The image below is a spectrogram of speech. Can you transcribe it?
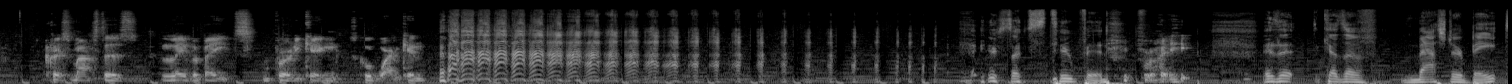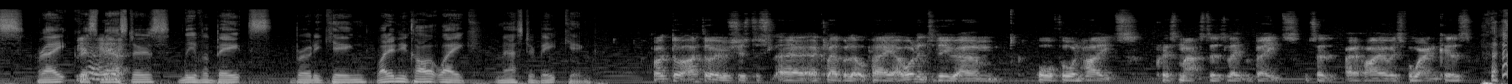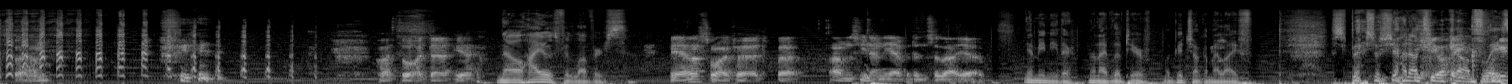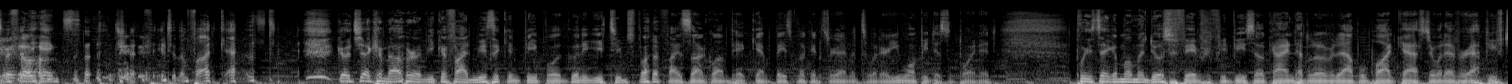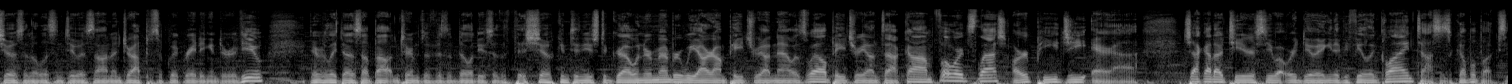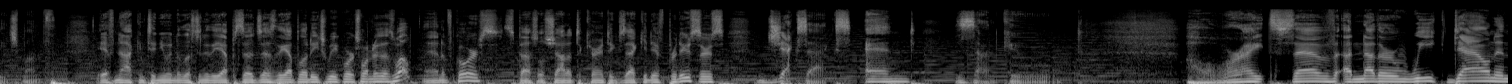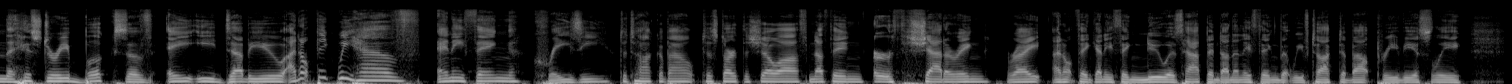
Chris Masters, Leva Bates, Brody King. It's called Wanking. You're so stupid. right? Is it because of Master Bates, right? Chris Yeah, yeah. Masters, Leva Bates, Brody King. Why didn't you call it like Master Bait King? I thought I thought it was just a, uh, a clever little pay. I wanted to do um, Hawthorne Heights, Chris Masters, Leva Bates. So Ohio is for wankers. But, um, I thought I'd uh, yeah. No, Ohio's for lovers. Yeah, that's what I've heard, but I haven't seen any evidence of that yet. Yeah, me neither. And I've lived here a good chunk of my life. Special shout out to Yikes, Accounts Laser for the links to the podcast. Go check him out wherever you can find music and people, including YouTube, Spotify, SoundCloud, Bandcamp, Facebook, Instagram, and Twitter. You won't be disappointed. Please take a moment and do us a favor if you'd be so kind. Head on over to Apple Podcast or whatever app you've chosen to listen to us on and drop us a quick rating and a review. It really does help out in terms of visibility so that this show continues to grow. And remember, we are on Patreon now as well, patreon.com forward slash RPG era. Check out our tiers, see what we're doing, and if you feel inclined, toss us a couple bucks each month. If not, continuing to listen to the episodes as they upload each week works wonders as well. And of course, special shout out to current executive producers, Jexak and Xancu. All right, Sev, another week down in the history books of AEW. I don't think we have anything crazy to talk about to start the show off. Nothing earth shattering, right? I don't think anything new has happened on anything that we've talked about previously.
